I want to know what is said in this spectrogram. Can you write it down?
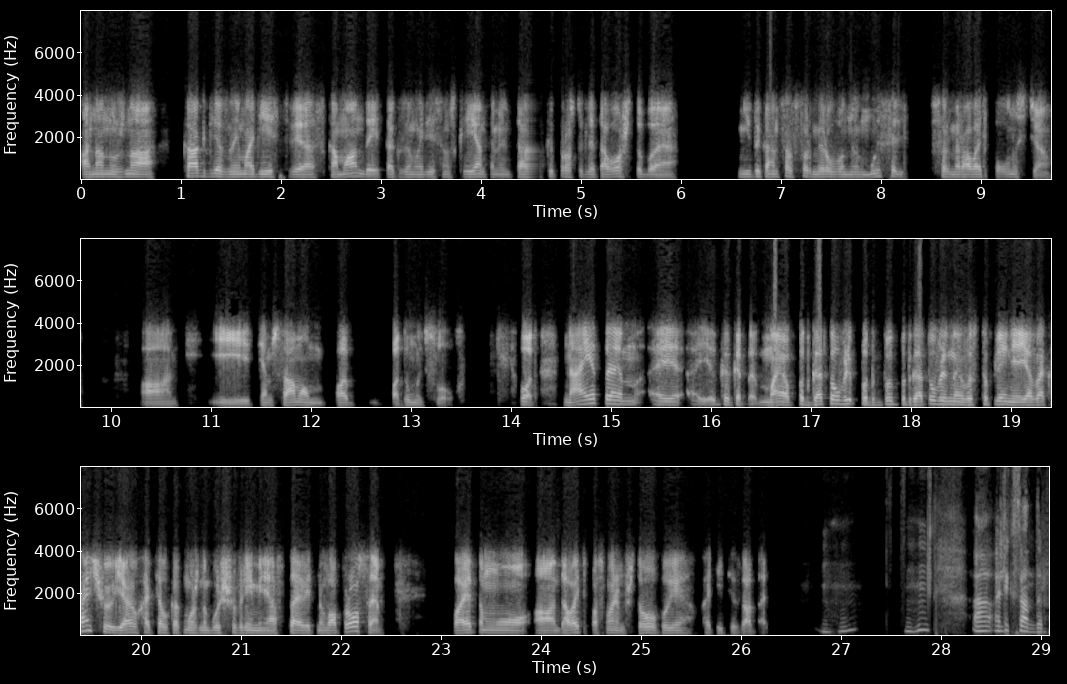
она нужна как для взаимодействия с командой, так и взаимодействия с клиентами, так и просто для того, чтобы не до конца сформированную мысль сформировать полностью а, и тем самым по, подумать вслух. Вот, на этом, э, э, как это, мое подготовле, под, подготовленное выступление я заканчиваю. Я хотел как можно больше времени оставить на вопросы, поэтому а, давайте посмотрим, что вы хотите задать. Угу. А, Александр,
